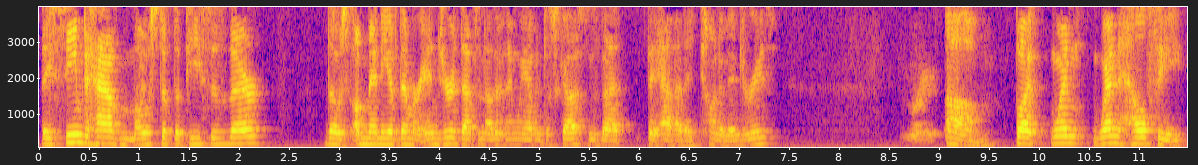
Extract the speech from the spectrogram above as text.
They seem to have most of the pieces there. Those uh, many of them are injured. That's another thing we haven't discussed is that they have had a ton of injuries. Right. Um, But when when healthy,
